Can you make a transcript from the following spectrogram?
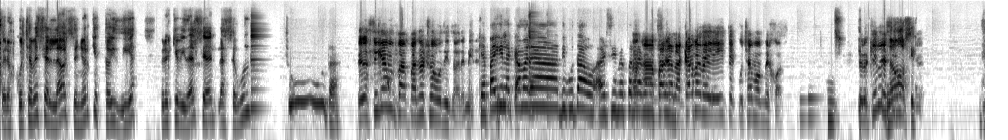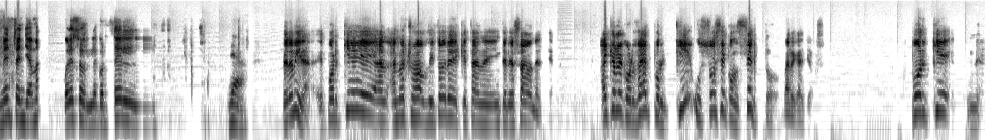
pero escúchame si al lado el señor que está hoy día, pero es que Vidal sea la segunda. Chuta. Pero sigamos para nuestros auditores. Mira, Que apague la cámara, diputado, a ver si mejora la A- apaga conexión. la cámara y ahí te escuchamos mejor. Pero quiero decir, No, si me entran llamadas, por eso le corté el. Ya. Pero mira, eh, ¿por qué a, a nuestros auditores que están eh, interesados en el tema? Hay que recordar por qué usó ese concepto Vargas Llosa. Porque eh,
